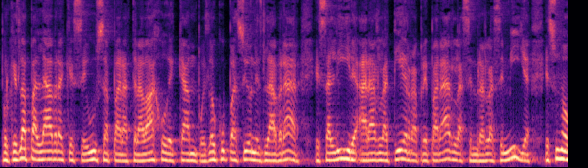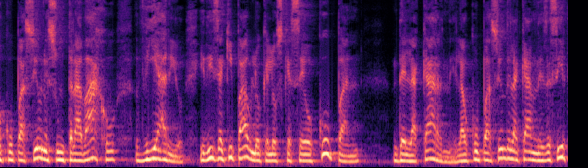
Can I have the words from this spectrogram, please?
porque es la palabra que se usa para trabajo de campo, es la ocupación, es labrar, es salir, arar la tierra, prepararla, sembrar la semilla, es una ocupación, es un trabajo diario. Y aquí Pablo que los que se ocupan de la carne, la ocupación de la carne, es decir,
